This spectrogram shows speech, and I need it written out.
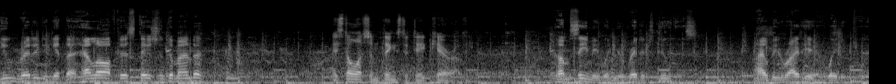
You ready to get the hell off this station, Commander? I still have some things to take care of. Come see me when you're ready to do this. I'll be right here waiting for you.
